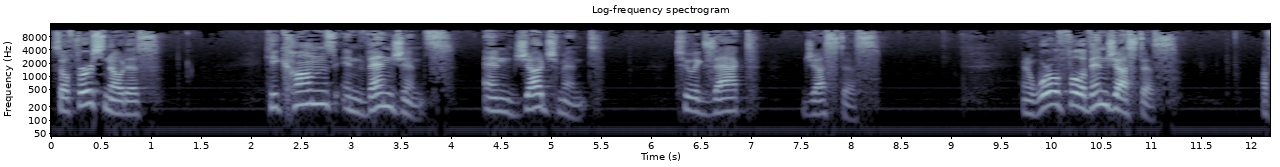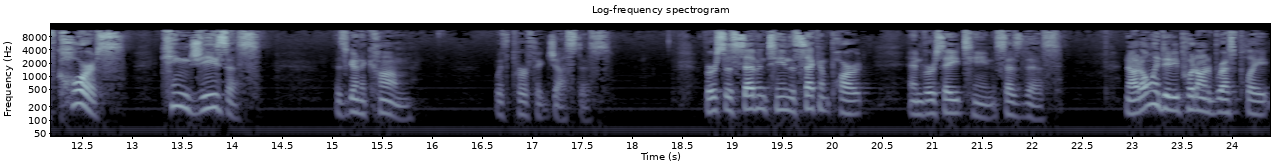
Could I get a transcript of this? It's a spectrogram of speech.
So, first, notice he comes in vengeance and judgment to exact justice. In a world full of injustice, of course, King Jesus is going to come with perfect justice. Verses 17, the second part, and verse 18 says this Not only did he put on a breastplate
